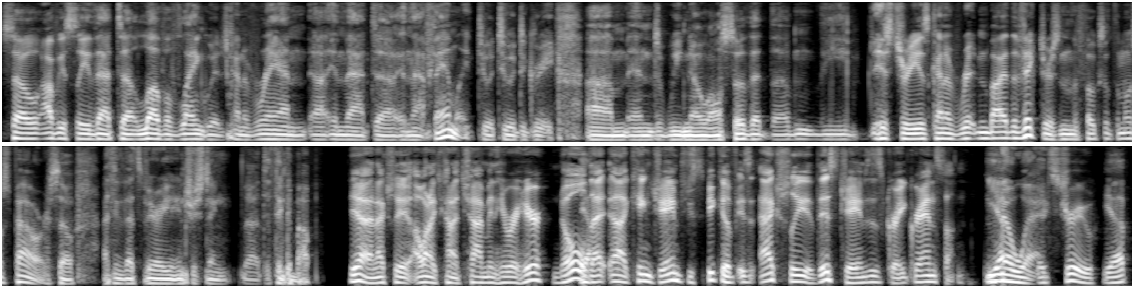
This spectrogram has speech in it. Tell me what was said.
So obviously, that uh, love of language kind of ran uh, in that uh, in that family to a, to a degree. Um, and we know also that the, the history is kind of written by the victors and the folks with the most power. So I think that's very interesting uh, to think about. Yeah, and actually, I want to kind of chime in here right here. Noel, yeah. that uh, King James you speak of is actually this James's great grandson. Yep, no way. It's true. Yep.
